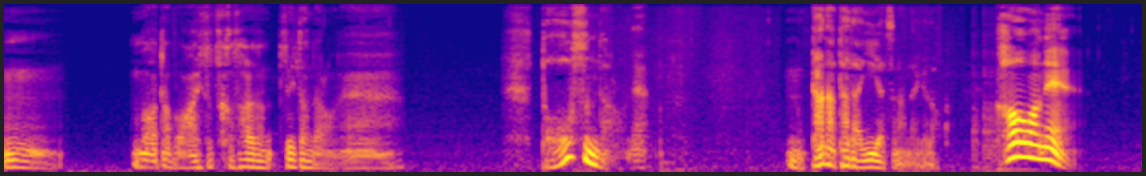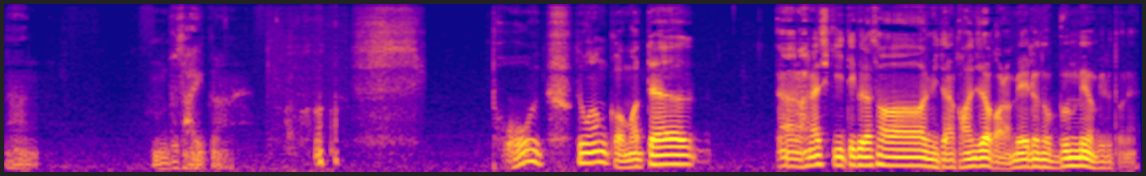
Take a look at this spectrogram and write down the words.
うん。まあ多分愛想つかされた、ついたんだろうね。どうすんだろうね。うん、ただただいいやつなんだけど。顔はね、なん、うんブサイクなのね。どう、でもなんかまた、あの、話聞いてください、みたいな感じだから、メールの文面を見るとね。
